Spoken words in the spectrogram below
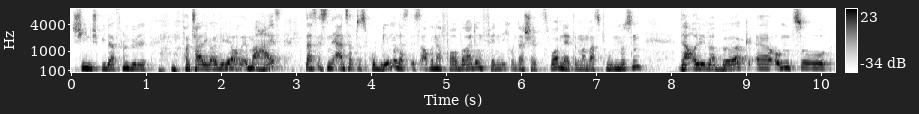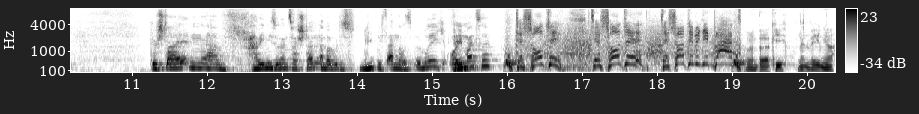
Schienenspieler, Flügelverteidiger, wie der auch immer heißt. Das ist ein ernsthaftes Problem und das ist auch in der Vorbereitung, finde ich, unterschätzt worden. Da hätte man was tun müssen. Da Oliver Burke äh, umzugestalten, äh, habe ich nicht so ganz verstanden, aber gut, es blieb nichts anderes übrig. Wen meinst du? Der Schotte! Der Schotte! Der Schotte mit dem Bart! Oder Berkey nennen wir ihn ja.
